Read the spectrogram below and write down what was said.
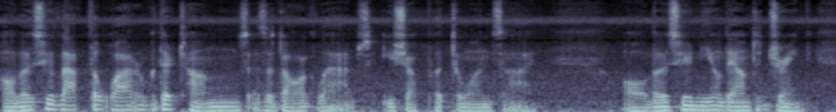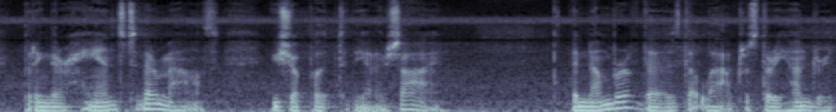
All those who lap the water with their tongues as a dog laps, you shall put to one side. All those who kneel down to drink, putting their hands to their mouths, you shall put to the other side. The number of those that lapped was three hundred,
